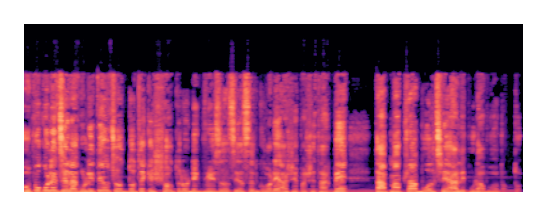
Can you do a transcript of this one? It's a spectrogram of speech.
উপকূলের জেলাগুলিতেও চোদ্দ থেকে সতেরো ডিগ্রি সেলসিয়াসের ঘরে আশেপাশে থাকবে তাপমাত্রা, বলছে আলিপুর আবহাওয়া দপ্তর।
